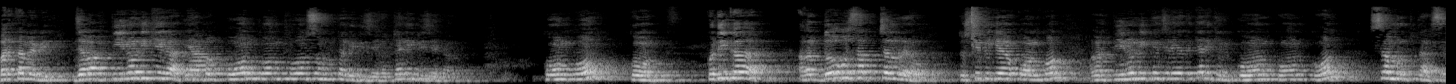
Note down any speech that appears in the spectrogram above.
बड़का में भी। जब आप तीनों लिखिएगा तो यहाँ पर कौन कौन कौन समरूपता लिख दीजिएगा, क्या लिख दीजिएगा? कौन कौन कौन? लिखा अगर दो को सब चल रहे हो तो सिर्फ़ लिखिएगा कौन कौन? अगर तीनों लिखे चलिए तो क्या लिखेंगे? कौन कौन कौन? समरूपता से।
